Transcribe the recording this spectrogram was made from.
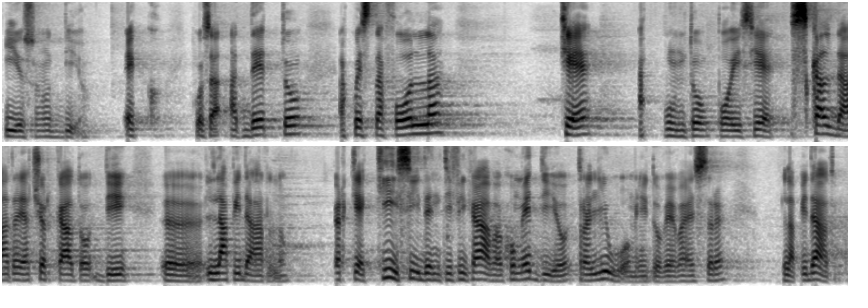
Io sono Dio. Ecco cosa ha detto a questa folla che appunto poi si è scaldata e ha cercato di eh, lapidarlo, perché chi si identificava come Dio tra gli uomini doveva essere lapidato.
